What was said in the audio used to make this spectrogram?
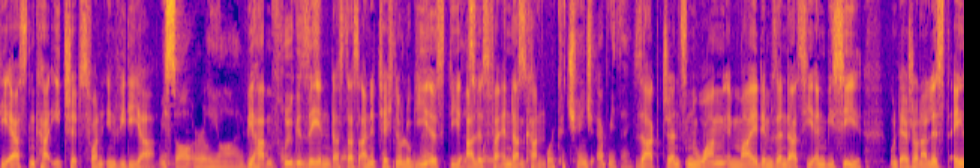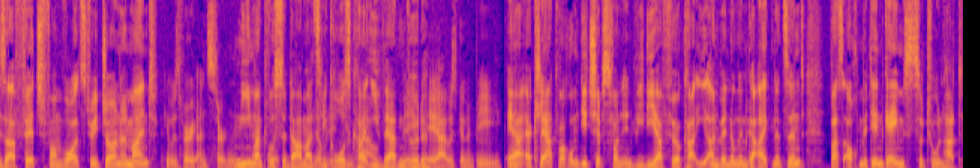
Die ersten KI-Chips von Nvidia. Wir haben früh gesehen, dass das eine Technologie ist, die alles verändern kann, sagt Jensen Wang im Mai dem Sender CNBC. Und der Journalist Asa Fitch vom Wall Street Journal meint, niemand wusste damals, wie groß KI werden würde. Er erklärt, warum die Chips von Nvidia für KI-Anwendungen geeignet sind, was auch mit den Games zu tun hat.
